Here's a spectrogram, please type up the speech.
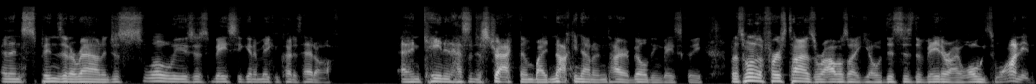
and then spins it around and just slowly is just basically going to make him cut his head off. And Kanan has to distract them by knocking down an entire building, basically. But it's one of the first times where I was like, "Yo, this is the Vader I always wanted."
